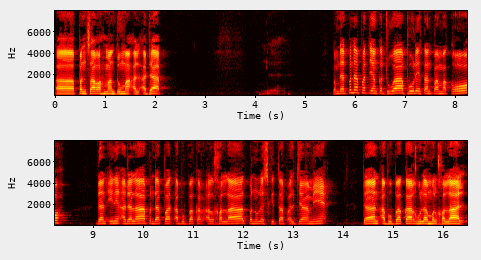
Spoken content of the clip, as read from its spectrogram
uh, pensarah manduma al-adab. Kemudian pendapat yang kedua boleh tanpa makruh dan ini adalah pendapat Abu Bakar Al-Khalal penulis kitab Al-Jami' dan Abu Bakar Hulamul Khalal.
